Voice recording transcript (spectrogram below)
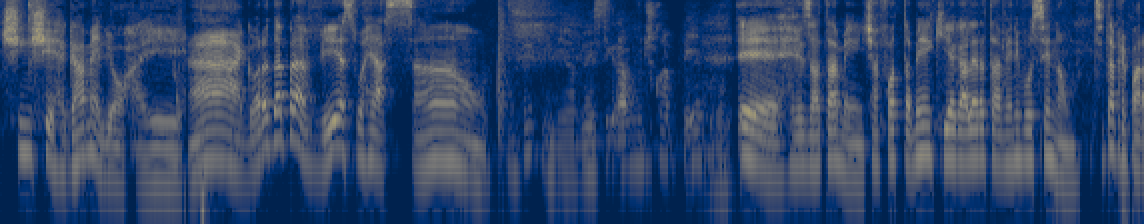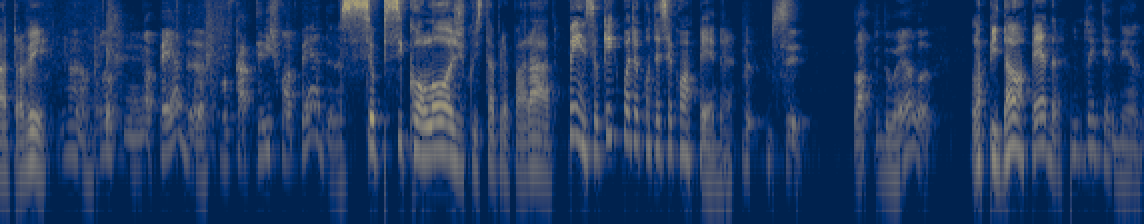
te enxergar melhor. Aí. Ah, agora dá pra ver a sua reação. Não tô entendendo. né? Você grava um vídeo com uma pedra? É, exatamente. A foto tá bem aqui, a galera tá vendo e você não. Você tá preparado pra ver? Não, uma pedra? Vou ficar triste com uma pedra? Seu psicológico está preparado? Pensa, o que, que pode acontecer com a pedra? Você lapidou ela? Lapidar uma pedra? Não tô entendendo.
